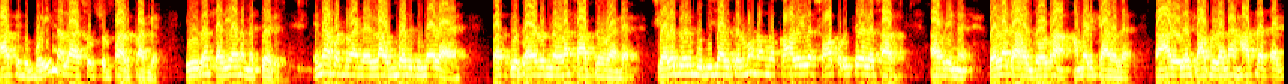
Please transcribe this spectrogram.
ஹார்ட்டுக்கு போய் நல்லா சுறுசுறுப்பா இருப்பாங்க. இதுதான் சரியான மெத்தடு என்ன பண்றாங்க? எல்லாம் ஒன்பதுக்கு மேல பத்து பதினொன்னு எல்லாம் சாப்பிட்டுறாங்க சில பேர் புத்திசாலித்தனமா நாங்க காலையில சாப்பிடுறதே இல்லை சார் அப்படின்னு வெள்ளைக்காரன் சொல்றான் அமெரிக்காவில். காலையில சாப்பிடலன்னா ஹார்ட் அட்டாக்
